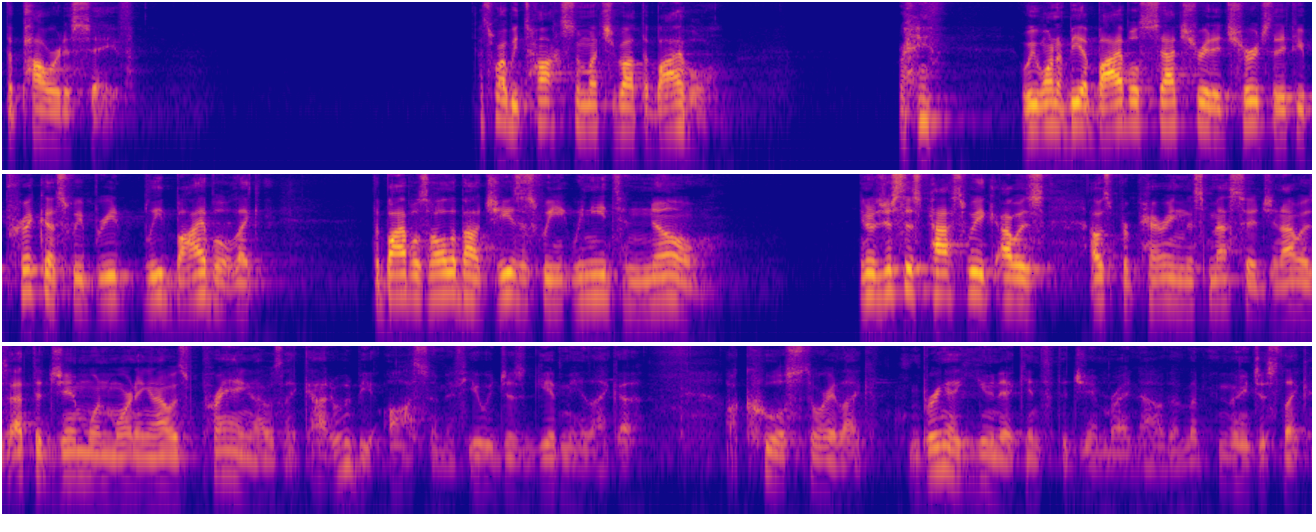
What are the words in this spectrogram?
the power to save. That's why we talk so much about the Bible, right? We want to be a Bible saturated church that if you prick us, we bleed, Bible. Like the Bible's all about Jesus. We, we need to know. You know, just this past week, I was, I was preparing this message and I was at the gym one morning and I was praying. I was like, God, it would be awesome if you would just give me like a, a cool story, like bring a eunuch into the gym right now. That let me just like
